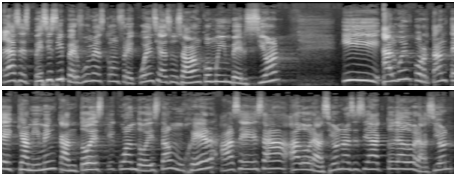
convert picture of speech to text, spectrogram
Las especies y perfumes con frecuencia se usaban como inversión. Y algo importante que a mí me encantó es que cuando esta mujer hace esa adoración, hace ese acto de adoración,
